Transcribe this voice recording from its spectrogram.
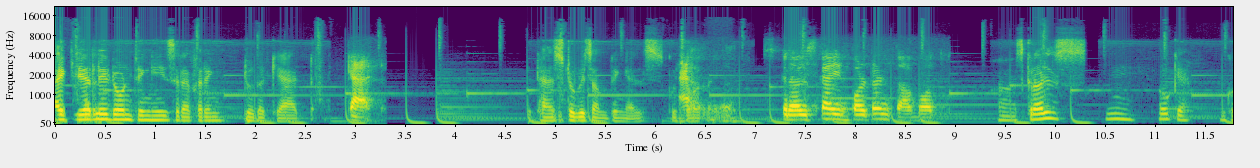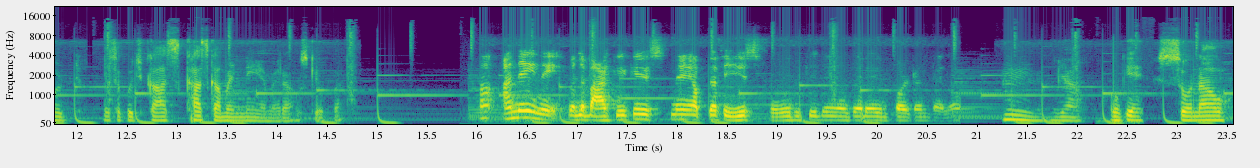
I clearly don't think he is referring to the cat cat it has to be something else कुछ और रहेगा स्क्रल्स का इम्पोर्टेंट था बहुत हाँ स्क्रल्स ओके गुड ऐसा कुछ खास खास कमेंट नहीं है मेरा उसके ऊपर हाँ हाँ, नहीं नहीं मतलब आगे के इसमें अपना फेज फोर के लिए वगैरह इम्पोर्टेंट है ना Hmm, yeah. Okay, so now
